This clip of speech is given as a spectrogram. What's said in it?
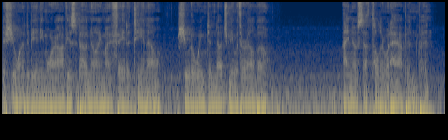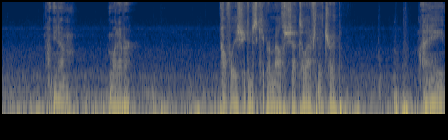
If she wanted to be any more obvious about knowing my fate at TNL, she would have winked and nudged me with her elbow. I know Seth told her what happened, but. You know, whatever. Hopefully, she can just keep her mouth shut till after the trip. I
